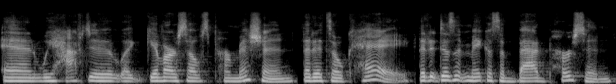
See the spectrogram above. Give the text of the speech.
And we have to like give ourselves permission that it's okay that it doesn't make us a bad person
